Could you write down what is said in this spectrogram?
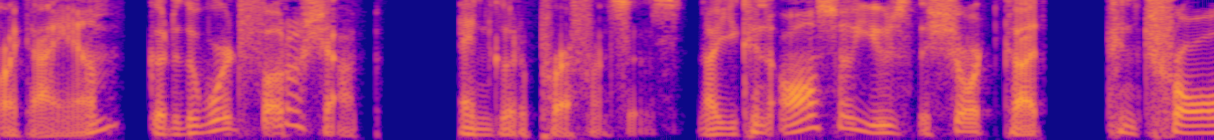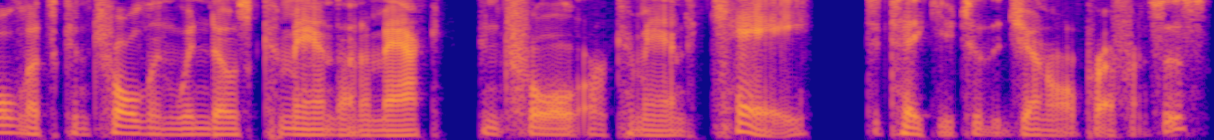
like I am, go to the word Photoshop and go to Preferences. Now, you can also use the shortcut Control, that's Control in Windows, Command on a Mac, Control or Command K to take you to the general preferences.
